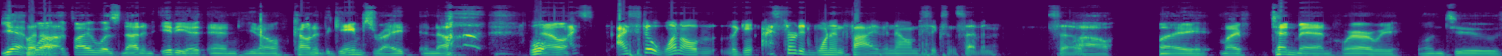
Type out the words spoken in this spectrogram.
Yeah, But, well, uh, if I was not an idiot and you know counted the games right, and now Well, Now- I, I still won all the game. I started one and five, and now I'm six and seven. So wow, my my 10 man. Where are we? One, two.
